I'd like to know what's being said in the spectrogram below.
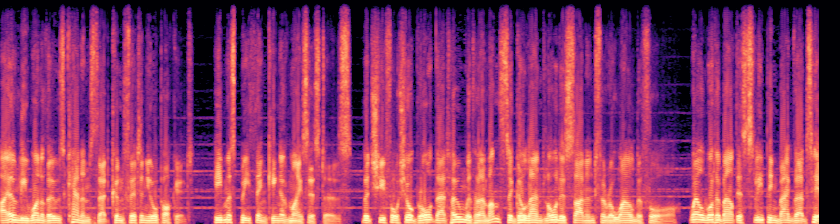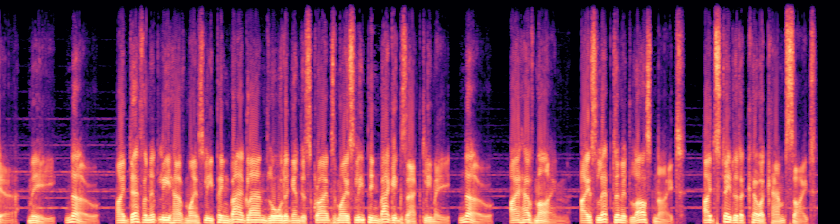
I only one of those Canons that can fit in your pocket. He must be thinking of my sisters, but she for sure brought that home with her months ago landlord is silent for a while before. Well what about this sleeping bag that's here? Me? No. I definitely have my sleeping bag landlord again describes my sleeping bag exactly me. No. I have mine. I slept in it last night. I'd stayed at a Koa campsite.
